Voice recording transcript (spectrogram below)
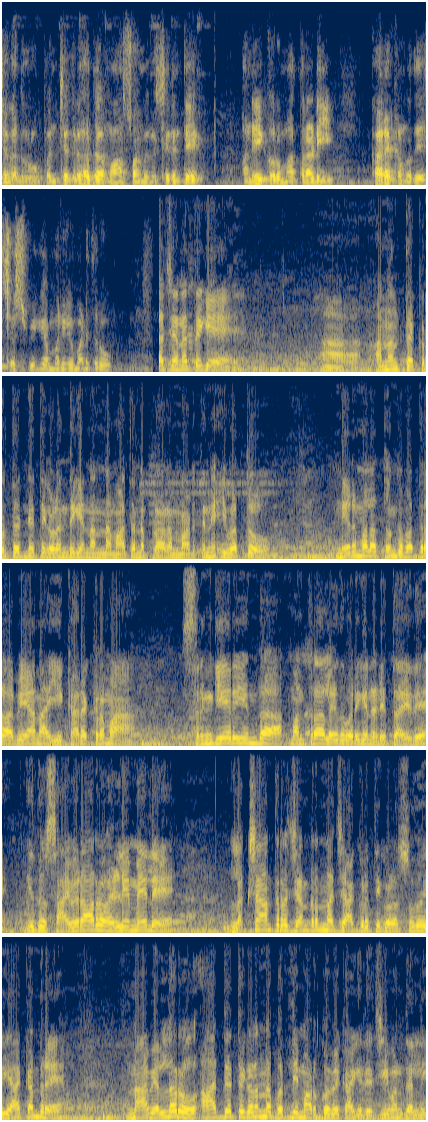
ಜಗದ್ಗುರು ಪಂಚಗ್ರಹದ ಮಹಾಸ್ವಾಮಿಗಳು ಸೇರಿದಂತೆ ಅನೇಕರು ಮಾತನಾಡಿ ಕಾರ್ಯಕ್ರಮದ ಯಶಸ್ವಿಗೆ ಮನವಿ ಮಾಡಿದರು. ಜನತೆಗೆ ಅನಂತ ಕೃತಜ್ಞತೆಗಳೊಂದಿಗೆ ನನ್ನ ಮಾತನ್ನು ಪ್ರಾರಂಭ ಮಾಡ್ತೀನಿ. ಇವತ್ತು ನಿರ್ಮಲ ತುಂಗಭದ್ರಾ ಅಭಿಯಾನ ಈ ಕಾರ್ಯಕ್ರಮ ಶೃಂಗೇರಿಯಿಂದ ಮಂತ್ರಾಲಯದವರೆಗೆ ನಡೀತಾ ಇದೆ. ಇದು ಸಾವಿರಾರು ಹಳ್ಳಿ ಮೇಲೆ ಲಕ್ಷಾಂತರ ಜನರನ್ನು ಜಾಗೃತಿಗೊಳಿಸೋದು. ಯಾಕಂದ್ರೆ ನಾವೆಲ್ಲರೂ ಆದ್ಯತೆಗಳನ್ನು ಬದಲಿ ಮಾಡ್ಕೋಬೇಕಾಗಿದೆ ಜೀವನದಲ್ಲಿ.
